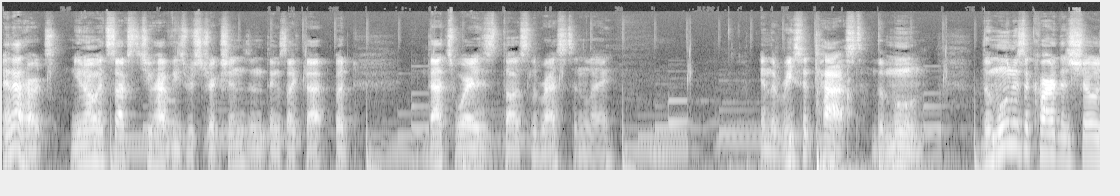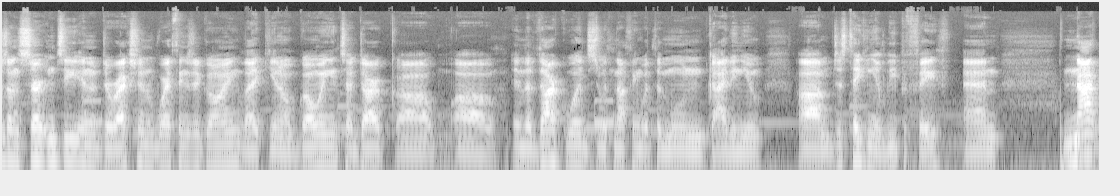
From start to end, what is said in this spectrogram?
and that hurts. You know, it sucks that you have these restrictions and things like that, but that's where his thoughts rest and lay. In the recent past, the moon. The moon is a card that shows uncertainty in a direction where things are going, like, you know, going into dark, uh, uh, in the dark woods with nothing but the moon guiding you. Um, just taking a leap of faith and not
